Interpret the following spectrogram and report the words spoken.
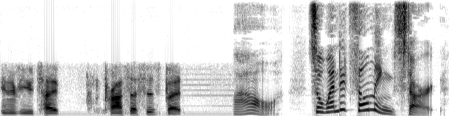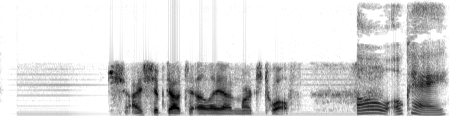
interview type processes. But Wow. So, when did filming start? I shipped out to LA on March 12th. Oh, okay.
